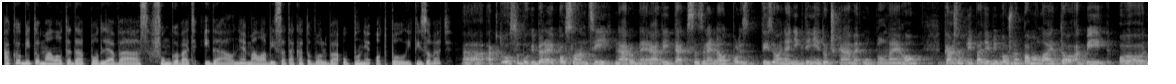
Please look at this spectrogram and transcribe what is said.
Ako by to malo teda podľa vás fungovať ideálne? Mala by sa takáto voľba úplne odpolitizovať? Ak tú osobu vyberajú poslanci Národnej rady, tak sa zrejme od politizovania nikdy nedočkáme úplného. V každom prípade by možno pomohlo aj to, ak by o,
